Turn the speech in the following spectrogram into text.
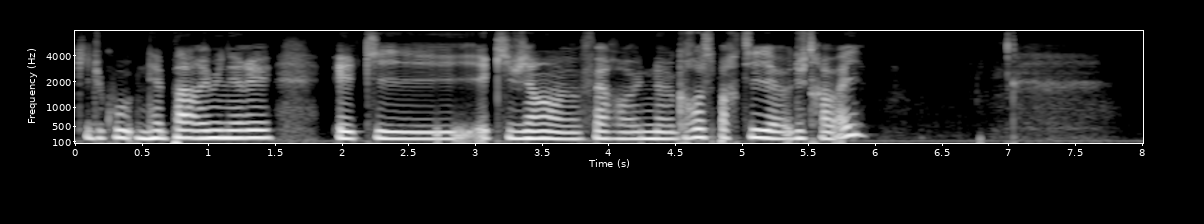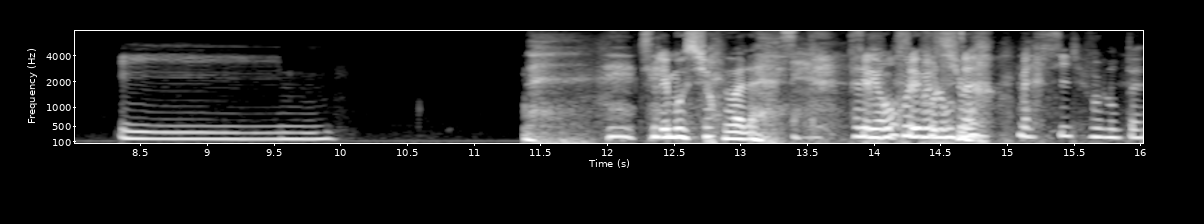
qui du coup n'est pas rémunéré et qui, et qui vient faire une grosse partie du travail. Et. C'est l'émotion. Voilà. Aime beaucoup les volontaires. Merci les volontaires.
